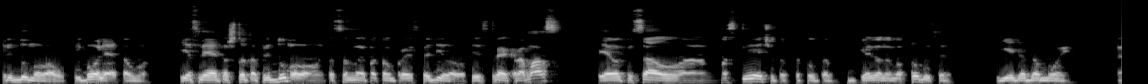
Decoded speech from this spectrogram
придумывал. И более того, если я это что-то придумывал, это со мной потом происходило. Вот есть трек «Романс», я его писал э, в Москве, что-то в каком-то говеном автобусе, едя домой. Э,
